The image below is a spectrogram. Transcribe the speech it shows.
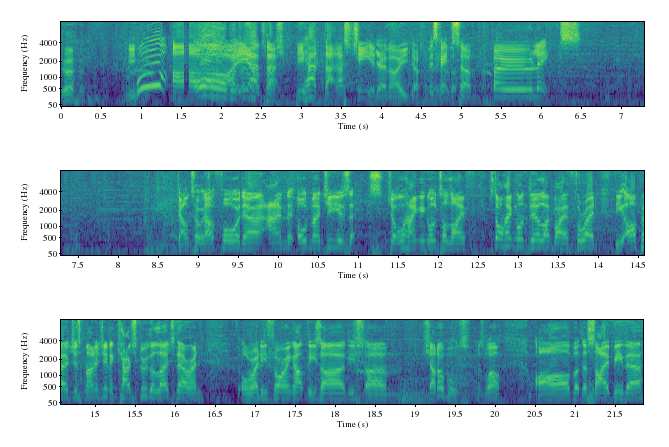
He- Woo! Oh, Oh, but he had that. smash. He had that. That's cheating. yeah, no, he definitely. This game's that. some bullocks. Down to Oh. a forward there, and Old Man G is still hanging on to life. Still hanging on to life by a thread. The up air just managing to catch through the ledge there and already throwing out these uh these um shadow balls as well. Oh, but the side B there.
